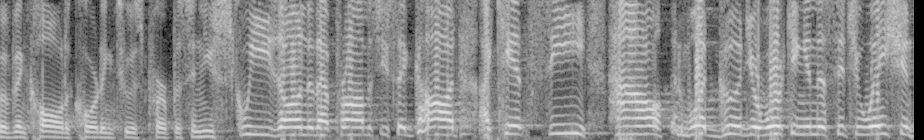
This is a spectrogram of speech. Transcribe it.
who have been called according to his purpose. And you squeeze onto that promise. You say, God, I can't see how and what good you're working in this situation,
